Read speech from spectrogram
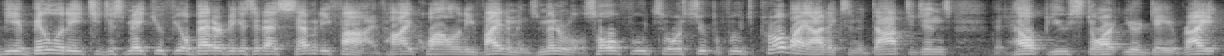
the ability to just make you feel better because it has 75 high quality vitamins, minerals, whole food source, superfoods, probiotics, and adaptogens that help you start your day right.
